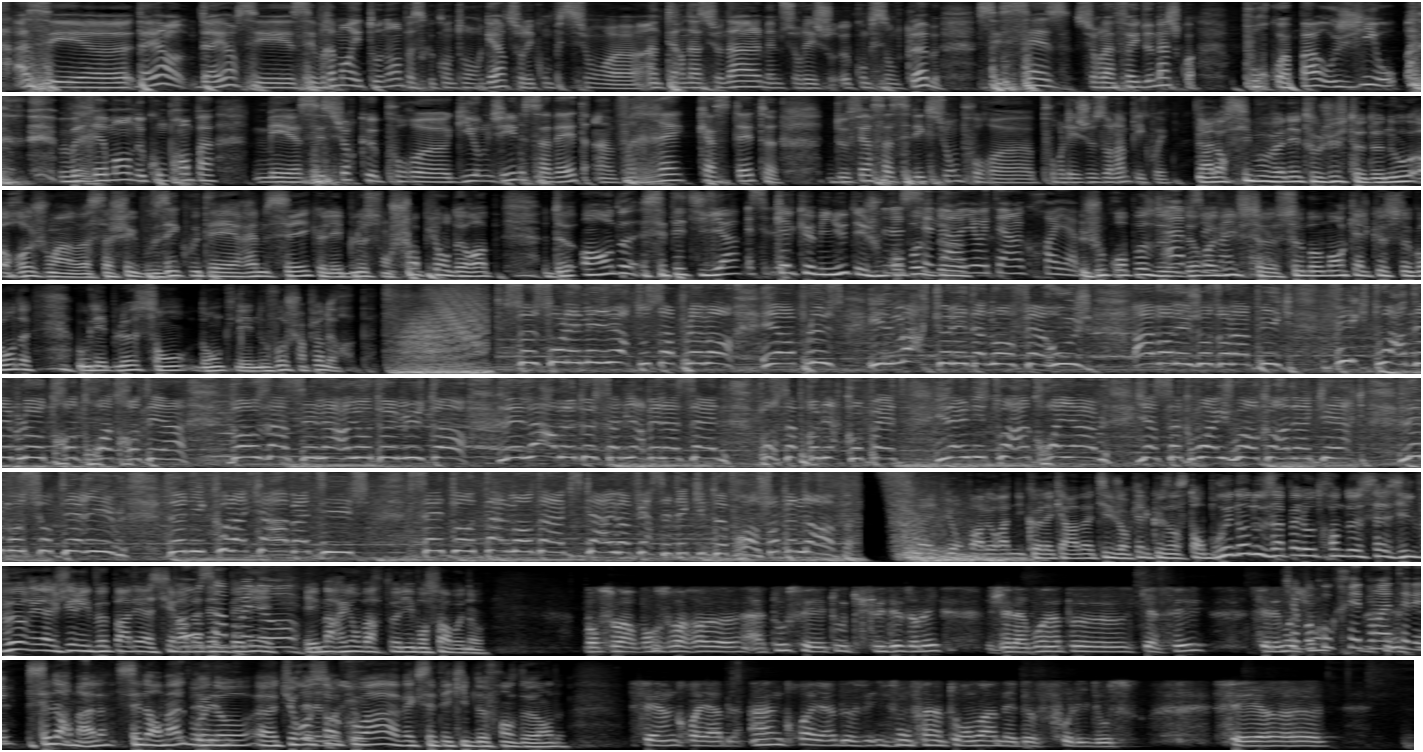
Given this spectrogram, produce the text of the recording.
Ah, c'est euh, d'ailleurs, d'ailleurs, c'est c'est vraiment étonnant parce que quand on regarde sur les compétitions euh, internationales, même sur les euh, compétitions de club, c'est 16 sur la feuille de match, quoi. Pourquoi pas au JO Vraiment, on ne comprend pas. Mais euh, c'est sûr que pour euh, Guillaume Gilles, ça va être un vrai casse-tête de faire sa sélection pour euh, pour les Jeux Olympiques, oui. Alors si vous venez tout juste de nous rejoindre, sachez que vous écoutez RMC, que les Bleus sont champions d'Europe de hand. C'était il y a quelques minutes et je vous Le propose de scénario était incroyable. Je vous propose de, de Absolument revivre ce, ce moment, quelques secondes, où les Bleus sont donc les nouveaux champions d'Europe. Ce sont les meilleurs tout simplement. Et en plus, ils marquent les Danois au fer rouge avant les Jeux Olympiques. Victoire 33-31 dans un scénario de mutant. Les larmes de Samir Bellassen pour sa première compète. Il a une histoire incroyable. Il y a cinq mois, il jouait encore à Dunkerque. L'émotion terrible de Nicolas Karabatic. C'est totalement dingue ce qu'arrive à faire cette équipe de France, championne d'Europe. Et puis on parlera de Nicolas Karabatic dans quelques instants. Bruno nous appelle au 32-16. Il veut réagir, il veut parler à Dembélé Bruno. et Marion Bartoli. Bonsoir Bruno. Bonsoir, bonsoir euh, à tous et toutes. Je suis désolé, j'ai la voix un peu cassée. C'est Tu as beaucoup crié devant la télé. C'est normal, c'est normal Bruno. Euh, tu ressens l'émotion. quoi avec cette équipe de France de hand C'est incroyable, incroyable. Ils ont fait un tournoi mais de folie douce. C'est euh,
